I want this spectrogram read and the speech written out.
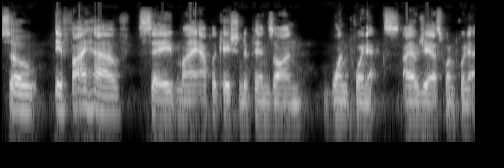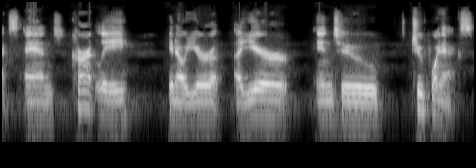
So if I have, say, my application depends on 1.x, IOJS 1.x, and currently, you know, you're a year into 2.x,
